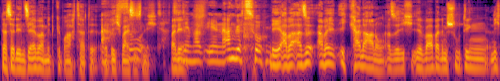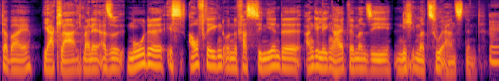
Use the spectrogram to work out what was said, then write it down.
dass er den selber mitgebracht hatte. Ach ich weiß so, es nicht. Ich dachte, weil er, dem habe ich ihn angezogen. Nee, aber also, aber ich keine Ahnung. Also ich war bei dem Shooting nicht dabei. Ja klar, ich meine, also Mode ist aufregend und eine faszinierende Angelegenheit, wenn man sie nicht immer zu ernst nimmt. Mhm.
